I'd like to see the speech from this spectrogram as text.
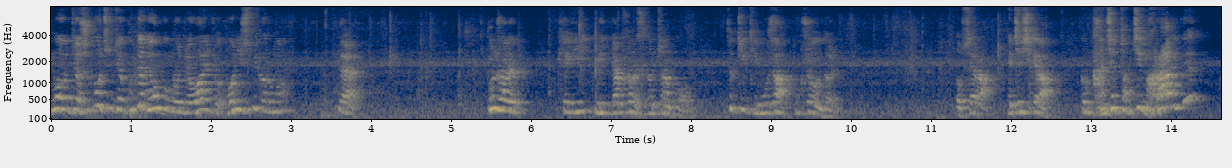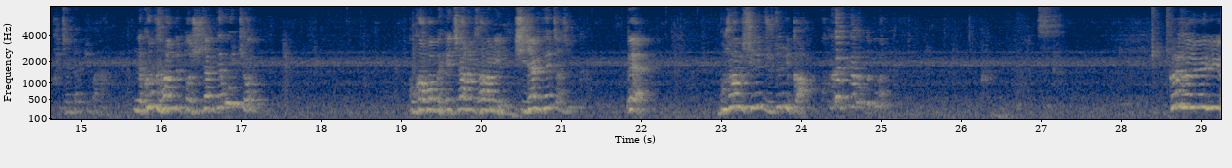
뭐 저 스포츠 이제 군대도 용병으로 이제 와야죠. 돈 있습니까 그러면? 네. 군사력 폐기 및 약화를 서슴지 않고 특히 기무사 국정원들 없애라 해체시켜라 그럼 간첩 잡지 마라 거예요. 간첩 잡지 마라. 근데 그런 사람들 또 시작되고 있죠. 국가법을 해체하는 사람이 시작이 됐지 않습니까? 왜? 무상 시민 주주니까. 그러니까 겁니다. 그 여기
